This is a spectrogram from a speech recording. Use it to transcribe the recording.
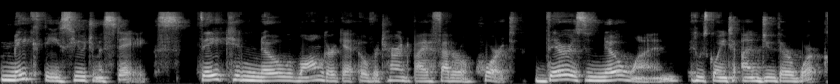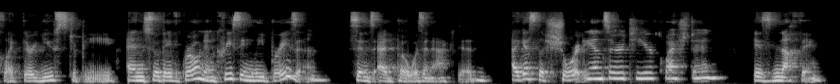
make these huge mistakes, they can no longer get overturned by a federal court. There is no one who's going to undo their work like there used to be. And so they've grown increasingly brazen since AEDPA was enacted. I guess the short answer to your question is nothing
